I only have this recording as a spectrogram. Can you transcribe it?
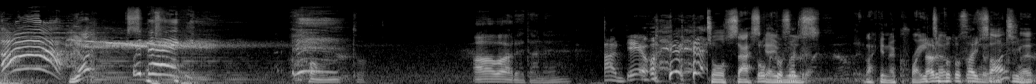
Ah! Yikes! What the heck? ほんと哀れだね Ah, damn. Saw Sasuke Bokuto was like in a crater Naruto to Sai no side, Ichigo. but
